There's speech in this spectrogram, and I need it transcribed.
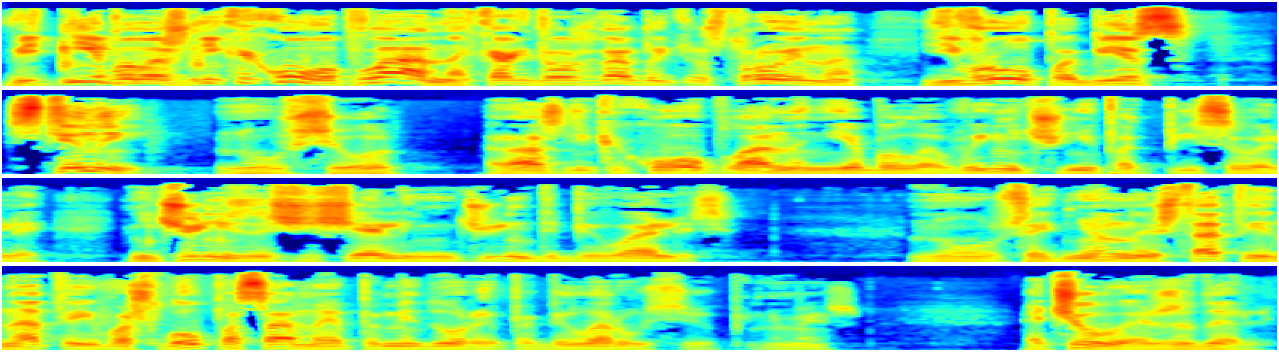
Ведь не было же никакого плана, как должна быть устроена Европа без стены. Ну все, раз никакого плана не было, вы ничего не подписывали, ничего не защищали, ничего не добивались. Ну, Соединенные Штаты и НАТО и вошло по самые помидоры, по Белоруссию, понимаешь? А чего вы ожидали?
